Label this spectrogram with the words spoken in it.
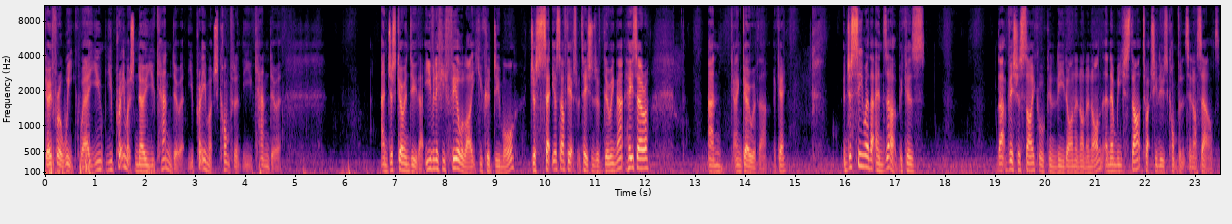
go for a week where you, you pretty much know you can do it. You're pretty much confident that you can do it. And just go and do that. Even if you feel like you could do more, just set yourself the expectations of doing that. Hey, Sarah. And, and go with that, okay? And just see where that ends up because that vicious cycle can lead on and on and on. And then we start to actually lose confidence in ourselves.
